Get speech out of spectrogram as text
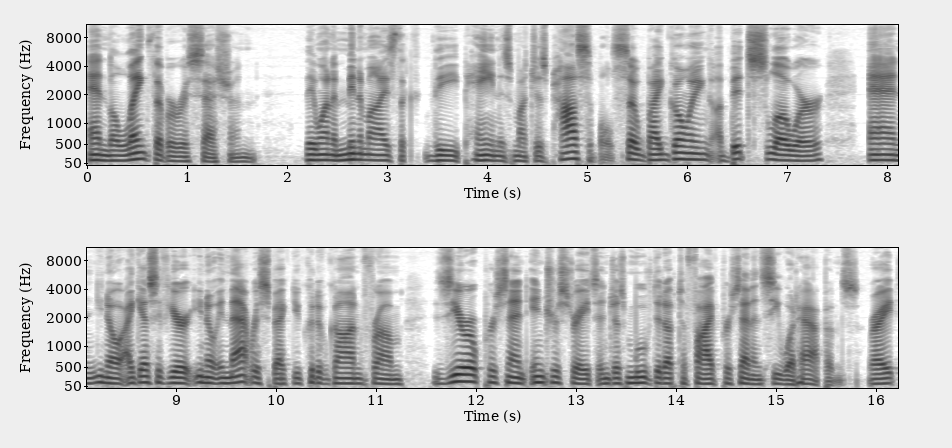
and the length of a recession. They want to minimize the the pain as much as possible. So by going a bit slower and you know, I guess if you're, you know, in that respect, you could have gone from 0% interest rates and just moved it up to 5% and see what happens, right?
